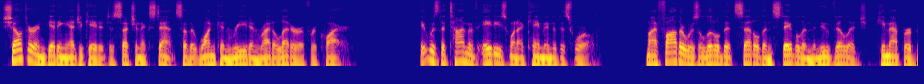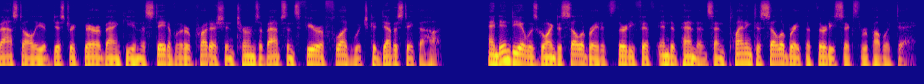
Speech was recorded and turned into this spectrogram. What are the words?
shelter, and getting educated to such an extent so that one can read and write a letter if required. It was the time of 80s when I came into this world. My father was a little bit settled and stable in the new village, Kimapur Vastali of district Barabanki in the state of Uttar Pradesh in terms of absence fear of flood which could devastate the hut. And India was going to celebrate its 35th independence and planning to celebrate the 36th Republic Day.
